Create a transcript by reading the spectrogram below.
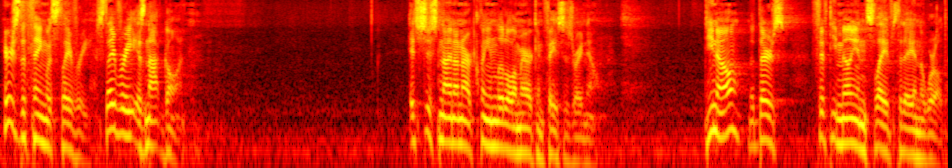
Here's the thing with slavery slavery is not gone. It's just not on our clean little American faces right now. Do you know that there's 50 million slaves today in the world?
